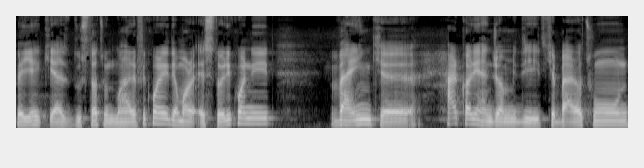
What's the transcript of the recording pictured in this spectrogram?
به یکی از دوستاتون معرفی کنید یا ما رو استوری کنید و اینکه هر کاری انجام می‌دید که براتون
